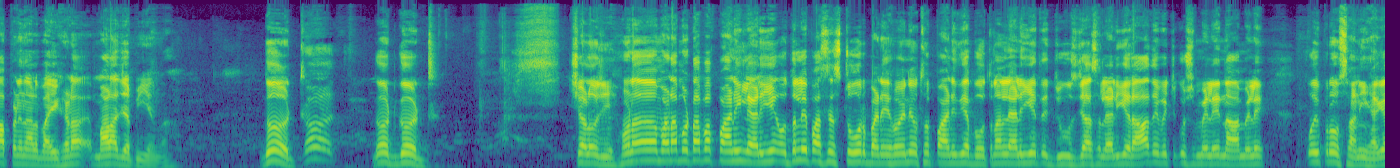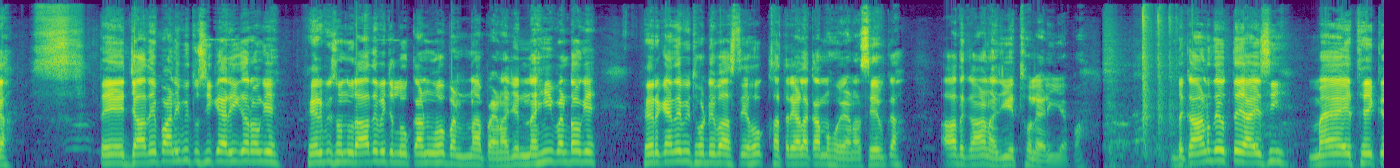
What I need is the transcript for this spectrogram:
ਆਪਣੇ ਨਾਲ ਬਾਈ ਖੜਾ ਮਾਲਾ ਜਪੀ ਜਾਂਦਾ ਗੁੱਡ. ਗੁੱਡ ਗੁੱਡ ਚਲੋ ਜੀ ਹੁਣ ਮਾੜਾ ਮੋਟਾ ਆਪਾਂ ਪਾਣੀ ਲੈ ਲਈਏ ਉਧਰਲੇ ਪਾਸੇ ਸਟੋਰ ਬਣੇ ਹੋਏ ਨੇ ਉੱਥੋਂ ਪਾਣੀ ਦੀਆਂ ਬੋਤਲਾਂ ਲੈ ਲਈਏ ਤੇ ਜੂਸ ਜਾਸ ਲੈ ਲਈਏ ਰਾਹ ਦੇ ਵਿੱਚ ਕੁਝ ਮਿਲੇ ਨਾ ਮਿਲੇ ਕੋਈ ਭਰੋਸਾ ਨਹੀਂ ਹੈਗਾ ਤੇ ਜਿਆਦੇ ਪਾਣੀ ਵੀ ਤੁਸੀਂ ਕੈਰੀ ਕਰੋਗੇ ਫਿਰ ਵੀ ਤੁਹਾਨੂੰ ਰਾਹ ਦੇ ਵਿੱਚ ਲੋਕਾਂ ਨੂੰ ਉਹ ਵੰਡਣਾ ਪੈਣਾ ਜੇ ਨਹੀਂ ਵੰਡੋਗੇ ਫਿਰ ਕਹਿੰਦੇ ਵੀ ਤੁਹਾਡੇ ਵਾਸਤੇ ਉਹ ਖਤਰੇ ਵਾਲਾ ਕੰਮ ਹੋ ਜਾਣਾ ਸੇਵਕਾ ਆਹ ਦੁਕਾਨ ਆ ਜੀ ਇੱਥੋਂ ਲੈ ਲਈ ਆਪਾਂ ਦੁਕਾਨ ਦੇ ਉੱਤੇ ਆਏ ਸੀ ਮੈਂ ਇੱਥੇ ਇੱਕ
